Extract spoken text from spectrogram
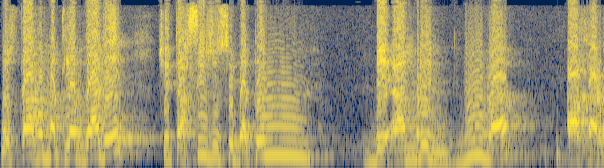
نو ستاسو مطلب دا دی چې تخصیص صفتن بامر دون اخر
